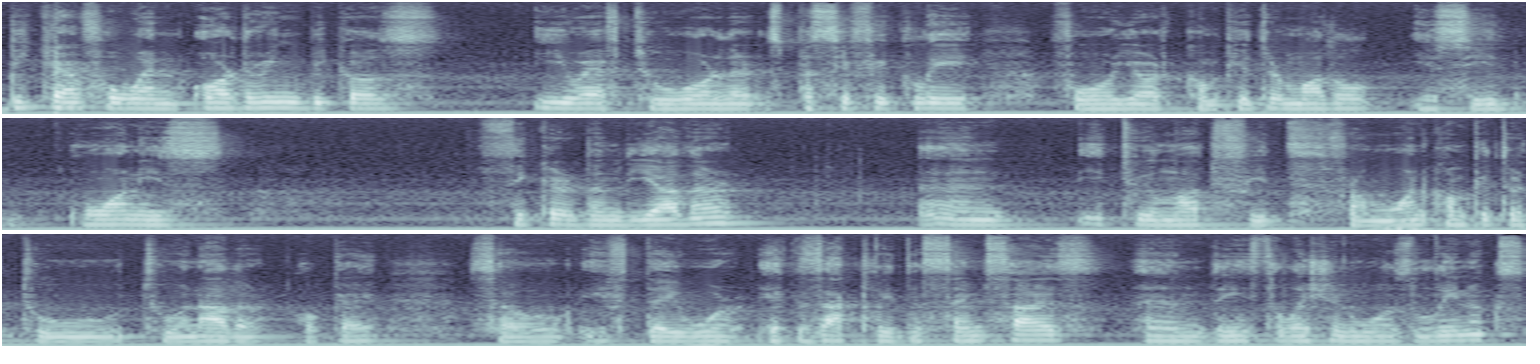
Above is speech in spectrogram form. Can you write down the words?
be careful when ordering because you have to order specifically for your computer model. You see one is thicker than the other and it will not fit from one computer to to another okay? So if they were exactly the same size and the installation was Linux.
